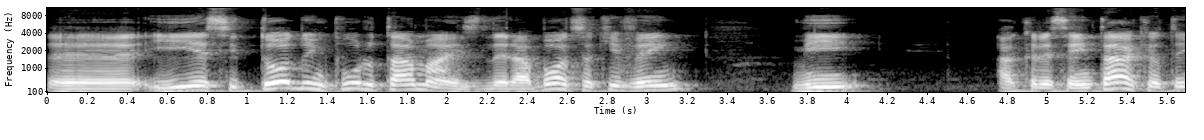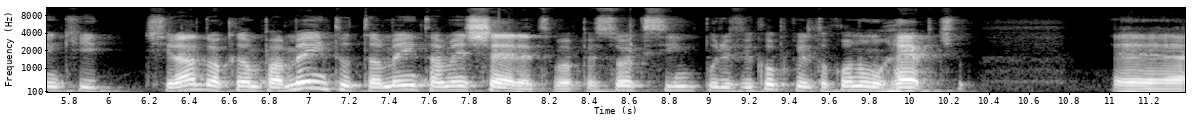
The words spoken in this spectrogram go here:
É, e esse todo impuro tá mais. Lerabot, isso aqui vem me acrescentar que eu tenho que tirar do acampamento também também sheret, uma pessoa que se impurificou porque ele tocou num réptil. É,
